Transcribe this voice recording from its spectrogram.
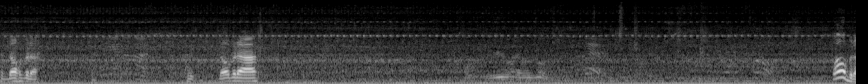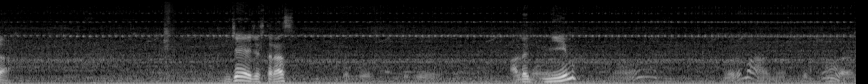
Dobra. Dobra. Dobra. Gdzie jedziesz teraz? Ale nim? Normalnie, to problem.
